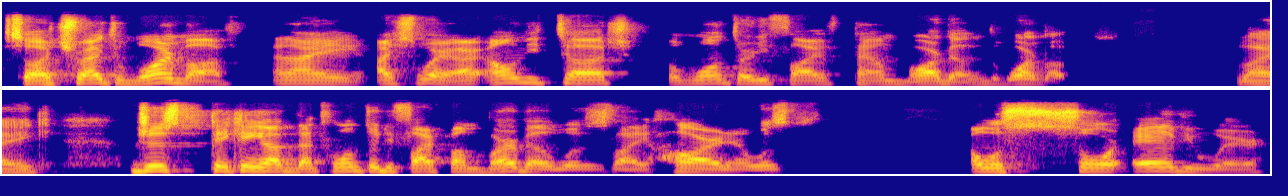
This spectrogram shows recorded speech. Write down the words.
So I tried to warm up, and I I swear I only touched a 135 pound barbell in the warm up. Like just picking up that 135 pound barbell was like hard, and was I was sore everywhere.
